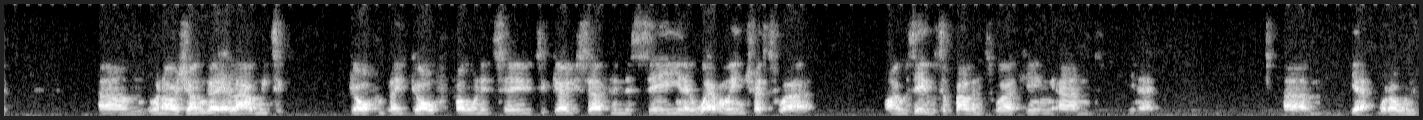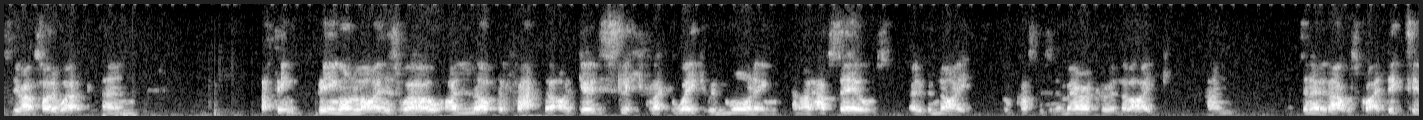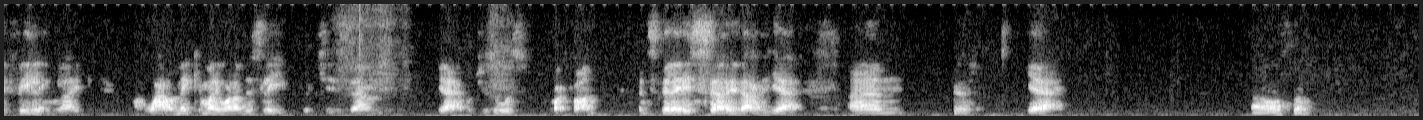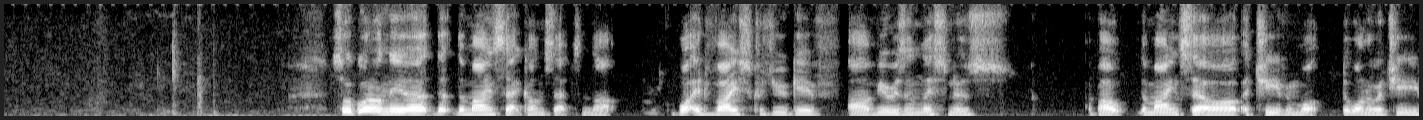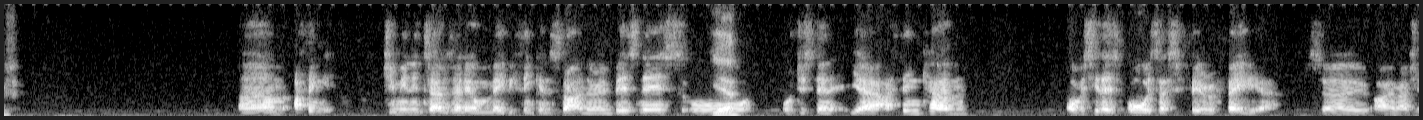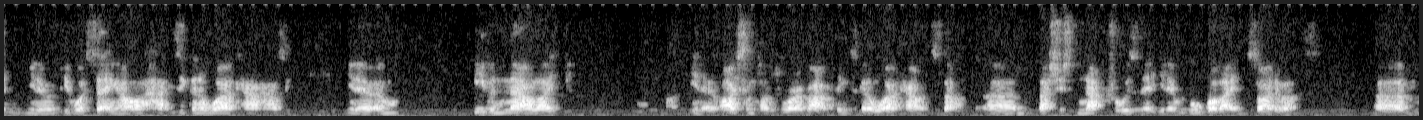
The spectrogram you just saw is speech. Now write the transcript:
um, when I was younger, it allowed me to go off and play golf if I wanted to, to go surfing in the sea. You know, whatever my interests were, I was able to balance working and you know, um, yeah, what I wanted to do outside of work. And I think being online as well, I love the fact that I'd go to sleep and I could wake up in the morning and I'd have sales overnight from customers in America and the like. And I don't know, that was quite addictive feeling. Like, wow, I'm making money while I'm asleep, which is, um, yeah, which is always quite fun and still is. So that, yeah, um, yeah. yeah. Oh, awesome. So going on the, uh, the the mindset concept and that, what advice could you give our viewers and listeners about the mindset or achieving what they want to achieve? Um, I think. Do you mean in terms of anyone maybe thinking of starting their own business, or yeah. or just then? Yeah, I think. Um, obviously, there's always this fear of failure. So I imagine, you know, when people are setting out, oh, how, is it going to work out? How's it, you know, and even now, like, you know, I sometimes worry about things going to work out and stuff um, that's just natural, isn't it? You know, we've all got that inside of us. Um,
